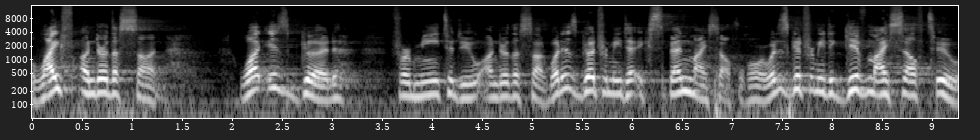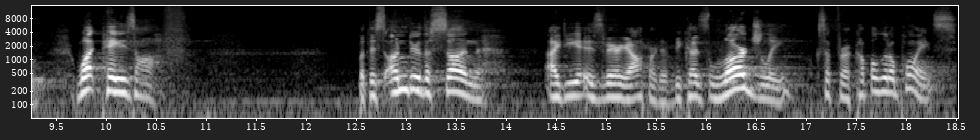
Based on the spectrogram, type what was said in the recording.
life under the sun. What is good for me to do under the sun? What is good for me to expend myself for? What is good for me to give myself to? What pays off? But this under the sun idea is very operative because largely, except for a couple little points,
